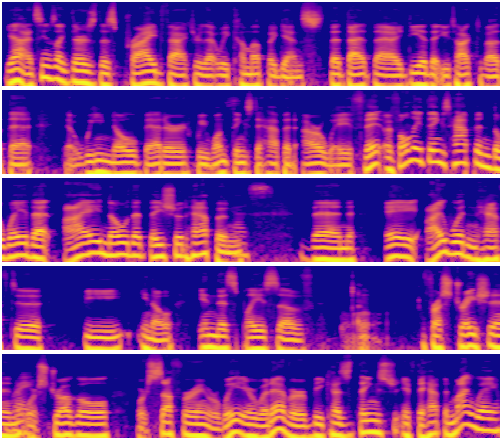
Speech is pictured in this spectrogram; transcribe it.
Yeah, it seems like there's this pride factor that we come up against. That that that idea that you talked about that that we know better. We want things to happen our way. If they if only things happen the way that I know that they should happen, Yes. then a I wouldn't have to be you know in this place of frustration or struggle or suffering or wait or whatever because things if they happen my way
